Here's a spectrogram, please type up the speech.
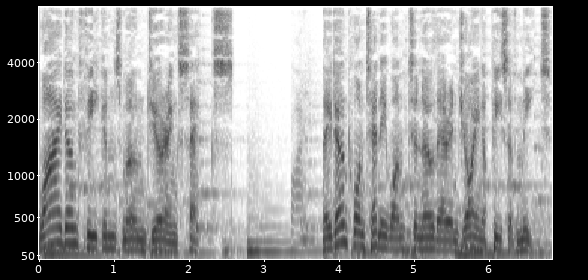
Why don't vegans moan during sex? They don't want anyone to know they're enjoying a piece of meat.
